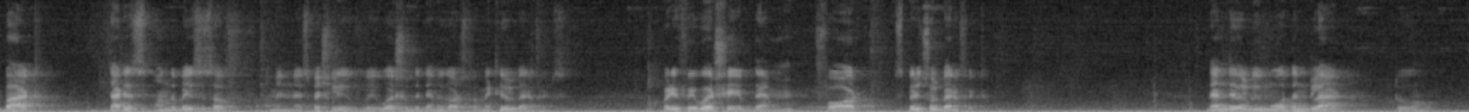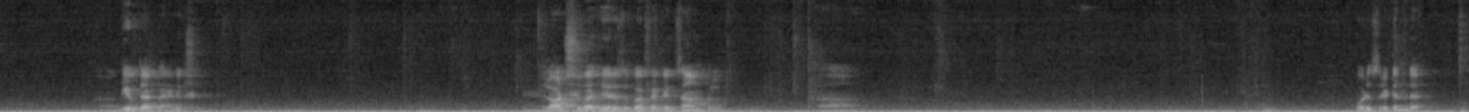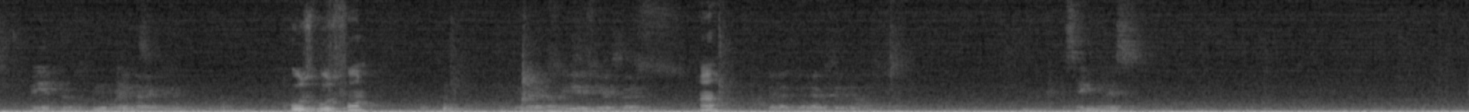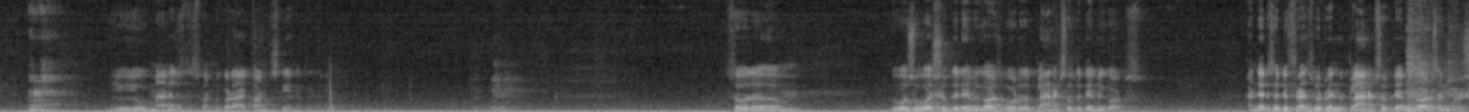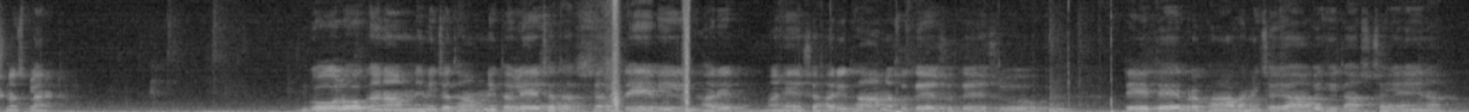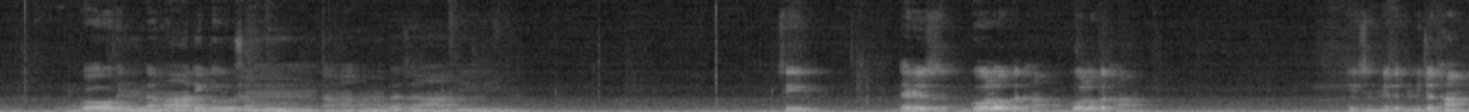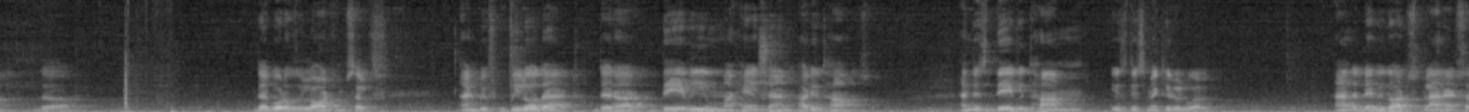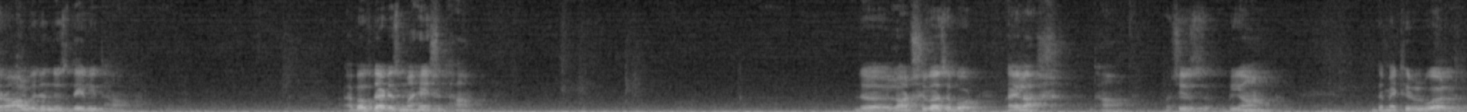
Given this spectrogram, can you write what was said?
But that is on the basis of, I mean, especially if we worship the demigods for material benefits. But if we worship them for spiritual benefit, then they will be more than glad to uh, give that benediction. Lord Shiva here is a perfect example. What is written there? Whose whose phone? Huh? You you manage this one because I can't see anything anymore. So the um, those who worship the demigods go to the planets of the demigods. And there is a difference between the planets of demigods and Krishna's planet. गोलोकनाम्नि निजधाम्नि तले च तस्य देवी हरि महेश हरिधाम सुतेषु तेषु ते ते प्रभावनिचया विहिताश्च येन गोविन्दमादिपुरुषं तमहं भजामि See, there is Golokadham, Golokadham is Nijadham, the, the abode of the Lord Himself. And bef- below that, there are Devi, Mahesha, and Haridham. And this Devi Dham is this material world. And the demigods' planets are all within this Devi Dham. Above that is Mahesh Dham. The Lord Shiva's abode, Kailash Dham, which is beyond the material world,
